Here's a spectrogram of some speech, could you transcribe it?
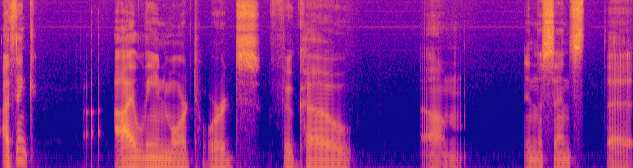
I think I lean more towards Foucault um, in the sense that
